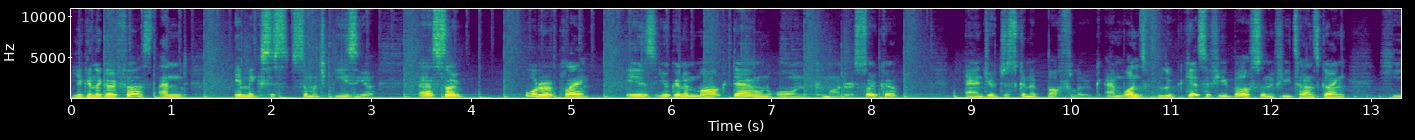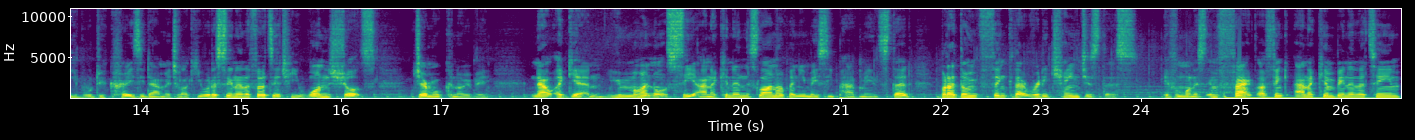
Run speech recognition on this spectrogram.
you're going to go first, and it makes this so much easier. Uh, so, order of play is you're going to mark down on Commander Ahsoka, and you're just going to buff Luke. And once Luke gets a few buffs and a few turns going, he will do crazy damage. Like you would have seen in the footage, he one-shots General Kenobi. Now again, you might not see Anakin in this lineup and you may see Padme instead, but I don't think that really changes this, if I'm honest. In fact, I think Anakin being in the team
